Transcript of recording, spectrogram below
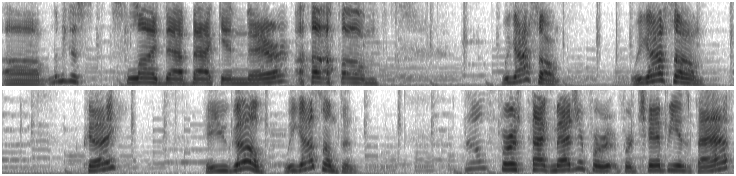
Um, let me just slide that back in there. um, we got some. We got some. Okay. Here you go. We got something. Now, first pack magic for, for Champion's Path.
